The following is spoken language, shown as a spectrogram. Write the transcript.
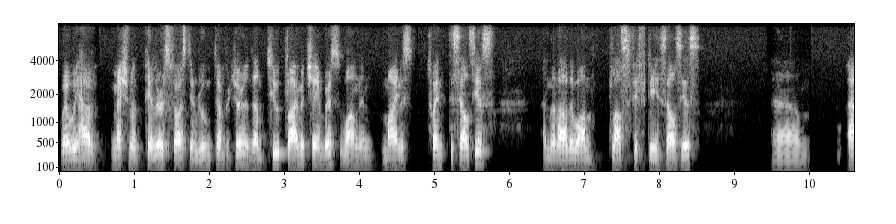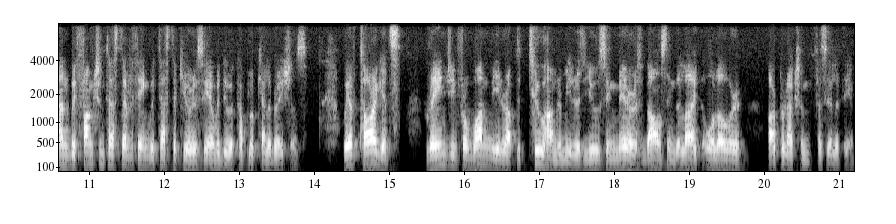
where we have measurement pillars first in room temperature and then two climate chambers, one in minus 20 Celsius and another one plus 50 Celsius. Um, and we function test everything, we test accuracy and we do a couple of calibrations. We have targets ranging from one meter up to 200 meters using mirrors bouncing the light all over our production facility.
